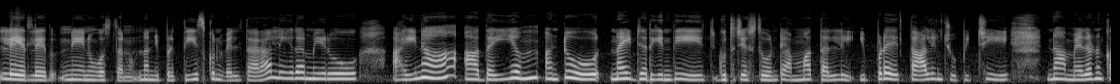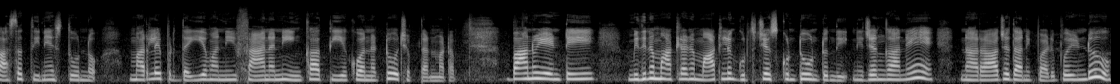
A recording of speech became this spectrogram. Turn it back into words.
లేదు లేదు నేను వస్తాను. నన్ను ఇప్పుడు తీసుకుని వెళ్తారా? లేదా మీరు అయినా ఆ దయ్యం అంటూ నైట్ జరిగింది గుర్తు చేస్తూ ఉంటే అమ్మ తల్లి ఇప్పుడే తాళిని చూపించి నా మెదడును కాస్త తినేస్తూ మరలా ఇప్పుడు దయ్యం అని ఫ్యాన్ అని ఇంకా తీయకు అన్నట్టు చెప్తానమాట. బాను ఏంటి? మిదిన మాట్లాడిన మాటలను గుర్తు చేసుకుంటూ ఉంటుంది. నిజంగానే నా రాజు దానికి పడిపోయిండు.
